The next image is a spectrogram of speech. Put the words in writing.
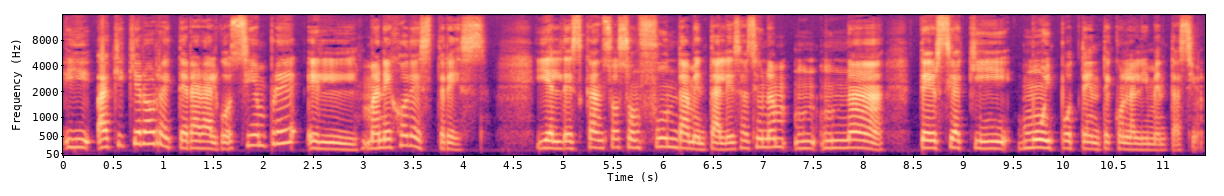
Y aquí quiero reiterar algo, siempre el manejo de estrés, y el descanso son fundamentales. Hace una, una tercia aquí muy potente con la alimentación.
